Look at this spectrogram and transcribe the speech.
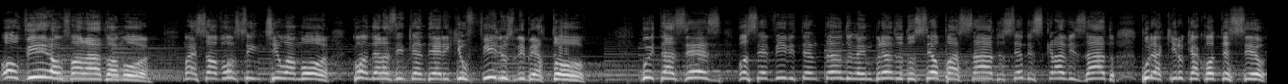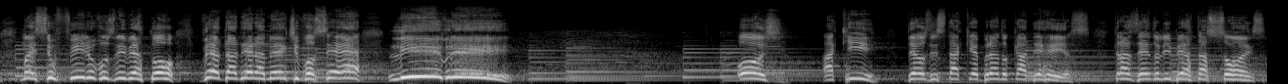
ouviram falar do amor, mas só vão sentir o amor quando elas entenderem que o Filho os libertou. Muitas vezes você vive tentando, lembrando do seu passado, sendo escravizado por aquilo que aconteceu, mas se o Filho vos libertou, verdadeiramente você é livre. Hoje, aqui, Deus está quebrando cadeias, trazendo libertações,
